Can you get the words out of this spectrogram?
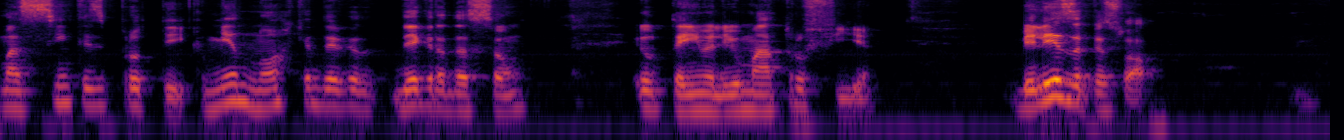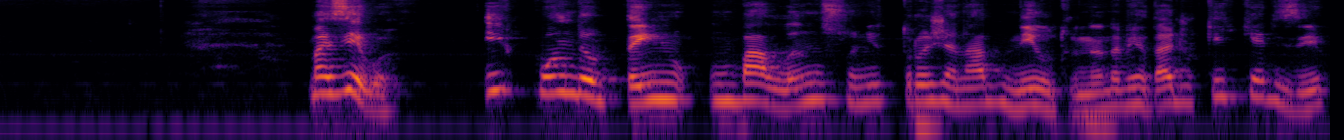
uma síntese proteica menor que a degradação, eu tenho ali uma atrofia. Beleza, pessoal? Mas, Igor, e quando eu tenho um balanço nitrogenado neutro? Né? Na verdade, o que quer dizer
